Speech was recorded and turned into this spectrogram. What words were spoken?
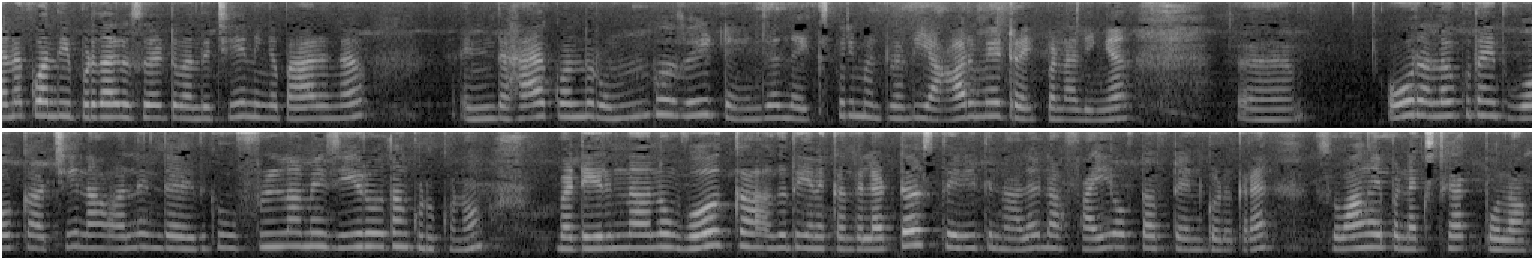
எனக்கு வந்து இப்படி தான் ரிசல்ட் வந்துச்சு. நீங்கள் பாருங்கள் இந்த ஹேக் வந்து ரொம்பவே டேஞ்சர் இந்த எக்ஸ்பெரிமெண்ட் வந்து யாருமே ட்ரை பண்ணாதீங்க. ஓரளவுக்கு தான் இது ஒர்க் ஆச்சு. நான் வந்து இந்த இதுக்கு ஃபுல்லாமே ஜீரோ தான் கொடுக்கணும். பட் இருந்தாலும் ஒர்க் ஆகுது. எனக்கு அந்த லெட்டர்ஸ் தெரியுதுனால நான் ஃபைவ் அவுட் ஆஃப் டென் கொடுக்குறேன். ஸோ வாங்க இப்போ நெக்ஸ்ட் ஹேக் போகலாம்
